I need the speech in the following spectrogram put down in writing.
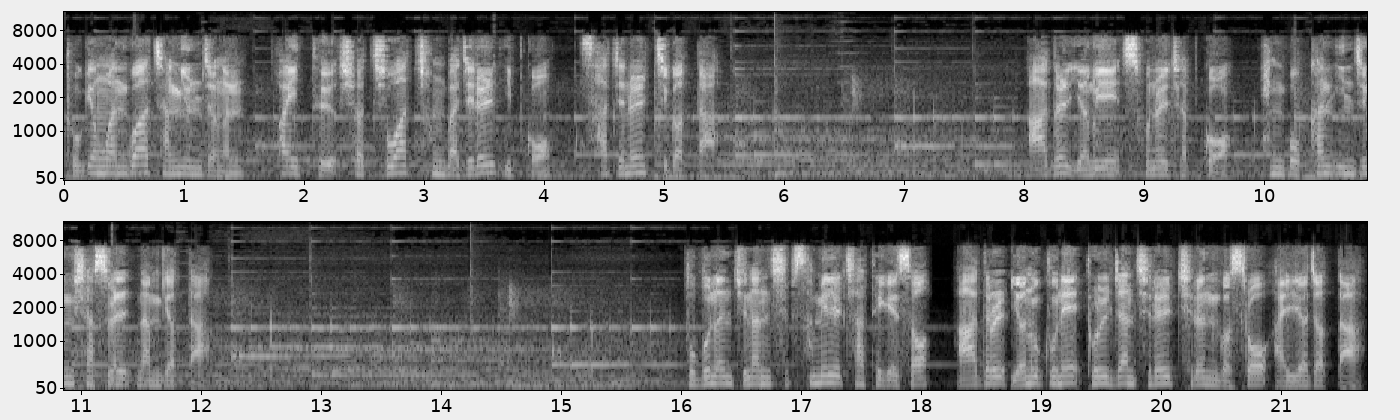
도경완과 장윤정은 화이트 셔츠와 청바지를 입고 사진을 찍었다. 아들 연우의 손을 잡고 행복한 인증샷을 남겼다. 부부는 지난 13일 자택에서 아들 연우 군의 돌잔치를 치른 것으로 알려졌다.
